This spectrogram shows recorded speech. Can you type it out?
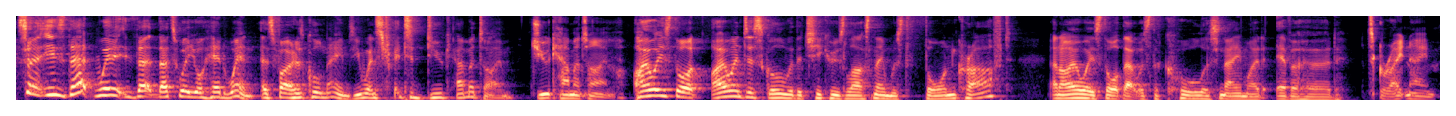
So is that where is that that's where your head went as far as cool names? You went straight to Duke Hammer Time. Duke Hammer Time. I always thought I went to school with a chick whose last name was Thorncraft, and I always thought that was the coolest name I'd ever heard. It's a great name.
